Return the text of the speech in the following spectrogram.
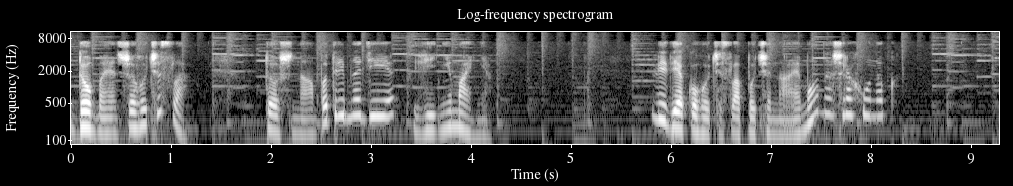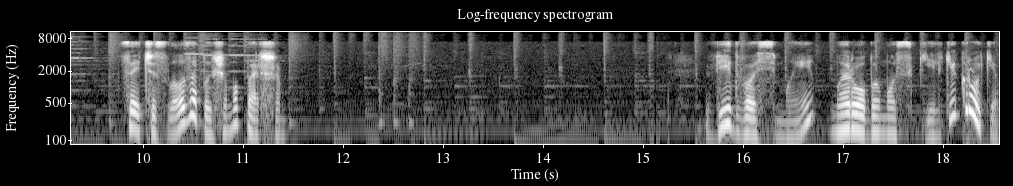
До меншого числа. Тож нам потрібна дія віднімання. Від якого числа починаємо наш рахунок? Це число запишемо першим. Від восьми ми робимо скільки кроків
